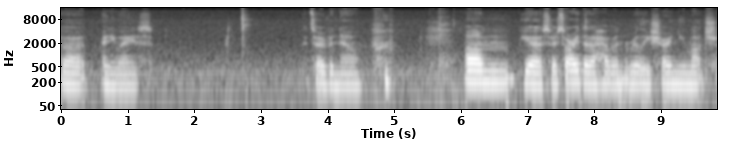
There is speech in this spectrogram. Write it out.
But, anyways, it's over now. Um, yeah, so sorry that I haven't really shown you much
